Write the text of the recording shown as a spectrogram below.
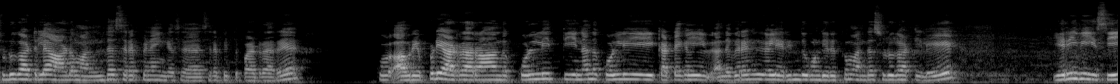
சுடுகாட்டில் ஆடும் அந்த சிறப்பினை இங்கே ச சிறப்பித்து பாடுறாரு. கொ- அவர் எப்படி ஆடுறாராம் அந்த கொல்லி தீனா அந்த கொல்லி கட்டைகள் அந்த விறகுகள் எரிந்து கொண்டிருக்கும் அந்த சுடுகாட்டிலே எரிவீசி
